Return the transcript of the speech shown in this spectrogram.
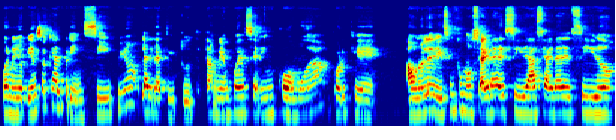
Bueno, yo pienso que al principio la gratitud también puede ser incómoda porque a uno le dicen como sea agradecida, sea agradecido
